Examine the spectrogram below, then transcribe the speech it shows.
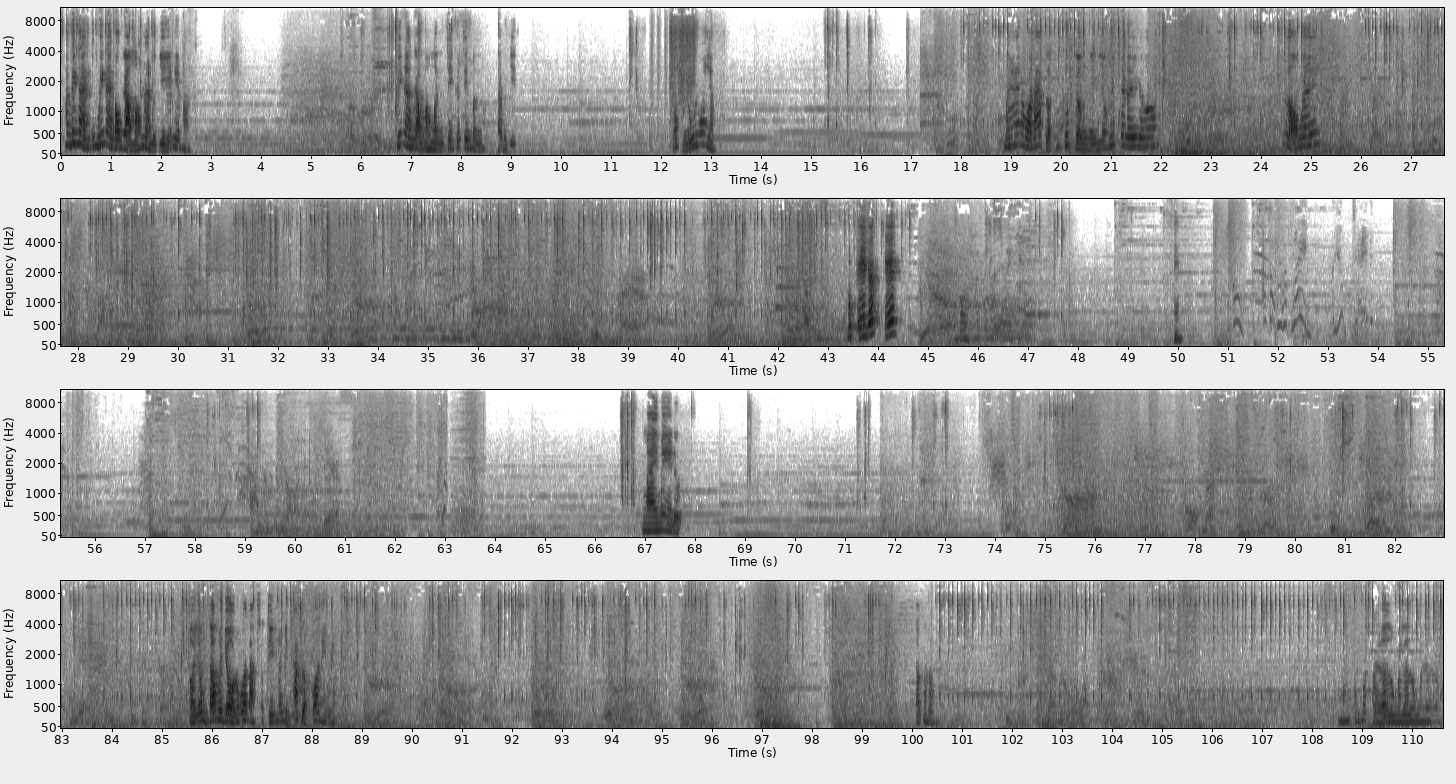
Nó biết là biết là con rồng mà không làm được gì với em à biết là rồng mà mình tiên cửa tim mình không làm được gì. Bắt núi quá nhỉ má nó qua đáp áp lực, cướp gần thì vô clip cái đi, được không? Lộn đi. Mai mới nghe được. Ờ giống tớ tớp nó vô đúng quá ta, Sao tim nó nhìn áp lực quá anh em nhỉ Tớp nó đâu Nó Không bắt phải lên luôn lên luôn lên luôn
